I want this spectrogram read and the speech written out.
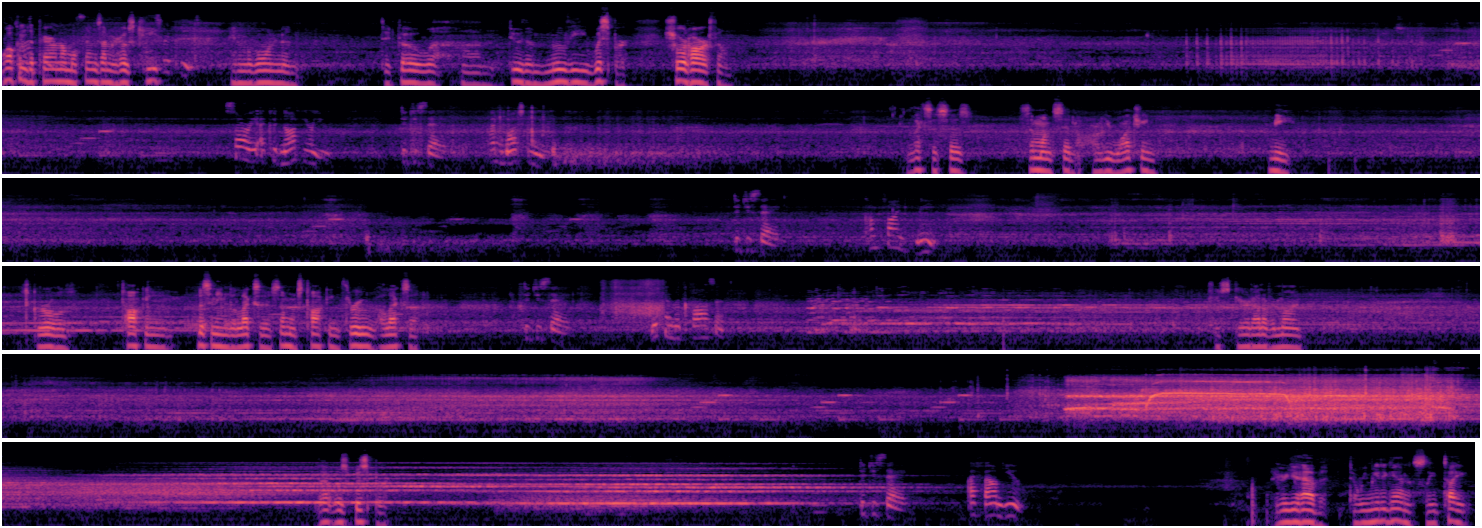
Welcome to Paranormal Things. I'm your host Keith, and we're going to, to go uh, um, do the movie Whisper, short horror film. Sorry, I could not hear you. Did you say? I'm watching you. Alexa says, someone said, Are you watching me? Did you say? Come find me. This girl is talking, listening to Alexa. Someone's talking through Alexa. Did you say? Look in the closet. She's scared out of her mind. That was Whisper. Did you say? I found you. There you have it. Till we meet again, sleep tight.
